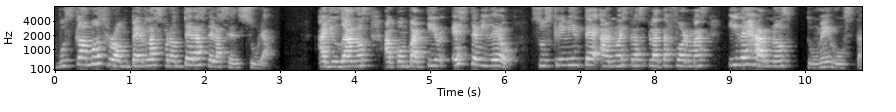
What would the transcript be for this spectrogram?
buscamos romper las fronteras de la censura. Ayúdanos a compartir este video suscribirte a nuestras plataformas y dejarnos tu me gusta.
